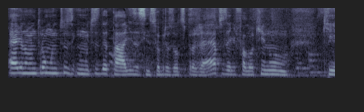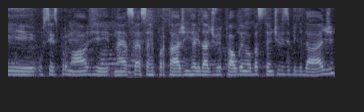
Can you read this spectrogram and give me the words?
É, ele não entrou muitos, em muitos detalhes assim sobre os outros projetos. Ele falou que no que o 6 por 9 né, essa, essa reportagem em realidade virtual ganhou bastante visibilidade.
